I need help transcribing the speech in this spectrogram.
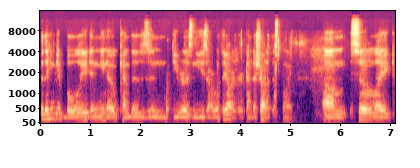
But they can get bullied, and you know, Kemba's and D Rose and these are what they are. They're kind of shot at this point. Um, so like,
